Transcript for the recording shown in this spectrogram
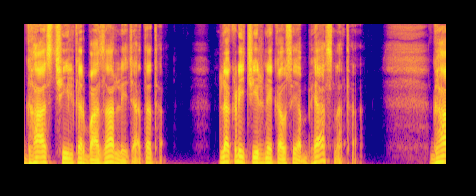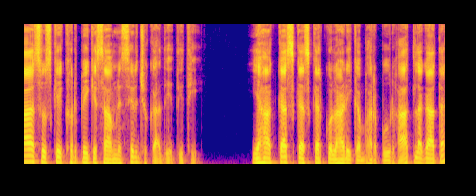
घास छीलकर बाज़ार ले जाता था। लकड़ी चीरने का उसे अभ्यास न था। घास उसके खुरपे के सामने सिर झुका देती थी। यहाँ कस कस कर कुल्हाड़ी का भरपूर हाथ लगाता,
